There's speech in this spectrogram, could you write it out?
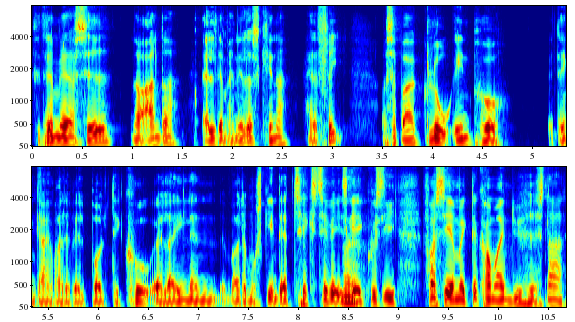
Så det der med at sidde, når andre, alle dem han ellers kender, havde fri, og så bare glo ind på, dengang var det vel bold.dk, eller en eller anden, var der måske endda tekst-tv, skal Ja. jeg ikke kunne sige, for at se, om ikke der kommer en nyhed snart.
